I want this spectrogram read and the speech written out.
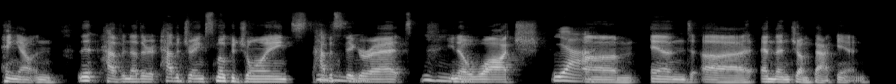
hang out and have another, have a drink, smoke a joint, have mm-hmm. a cigarette, mm-hmm. you know, watch. Yeah. Um, and uh, and then jump back in.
